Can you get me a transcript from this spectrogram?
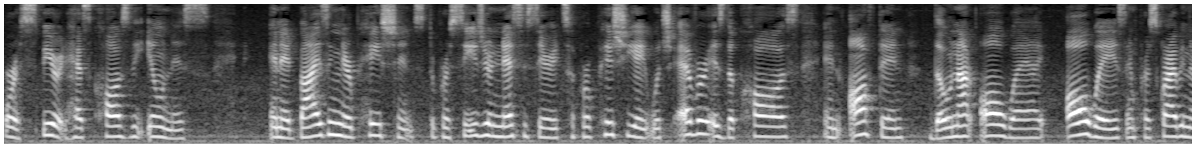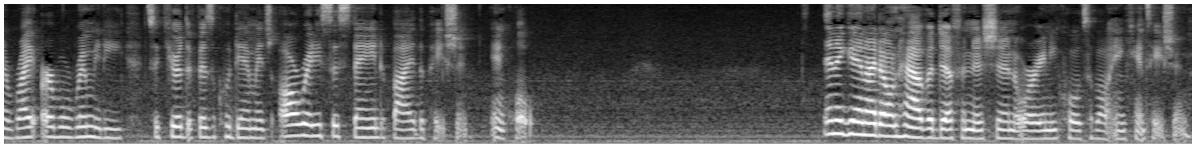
or a spirit has caused the illness and advising their patients the procedure necessary to propitiate whichever is the cause, and often, though not always, always in prescribing the right herbal remedy to cure the physical damage already sustained by the patient. End quote. And again, I don't have a definition or any quotes about incantation.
